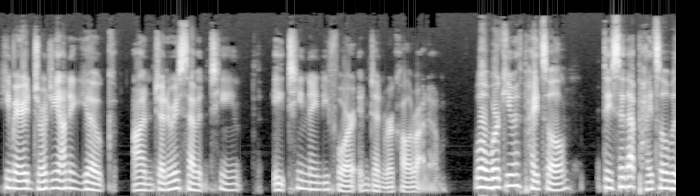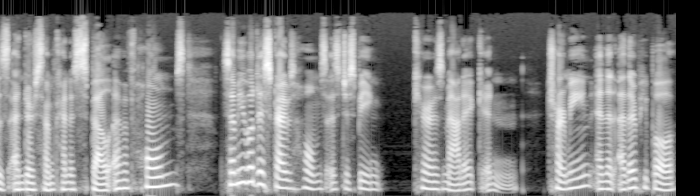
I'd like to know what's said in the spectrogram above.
He married Georgiana Yoke on January 17th, 1894 in Denver, Colorado. While working with Peitzel, they say that Peitzel was under some kind of spell of Holmes. Some people describe Holmes as just being charismatic and charming, and then other people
